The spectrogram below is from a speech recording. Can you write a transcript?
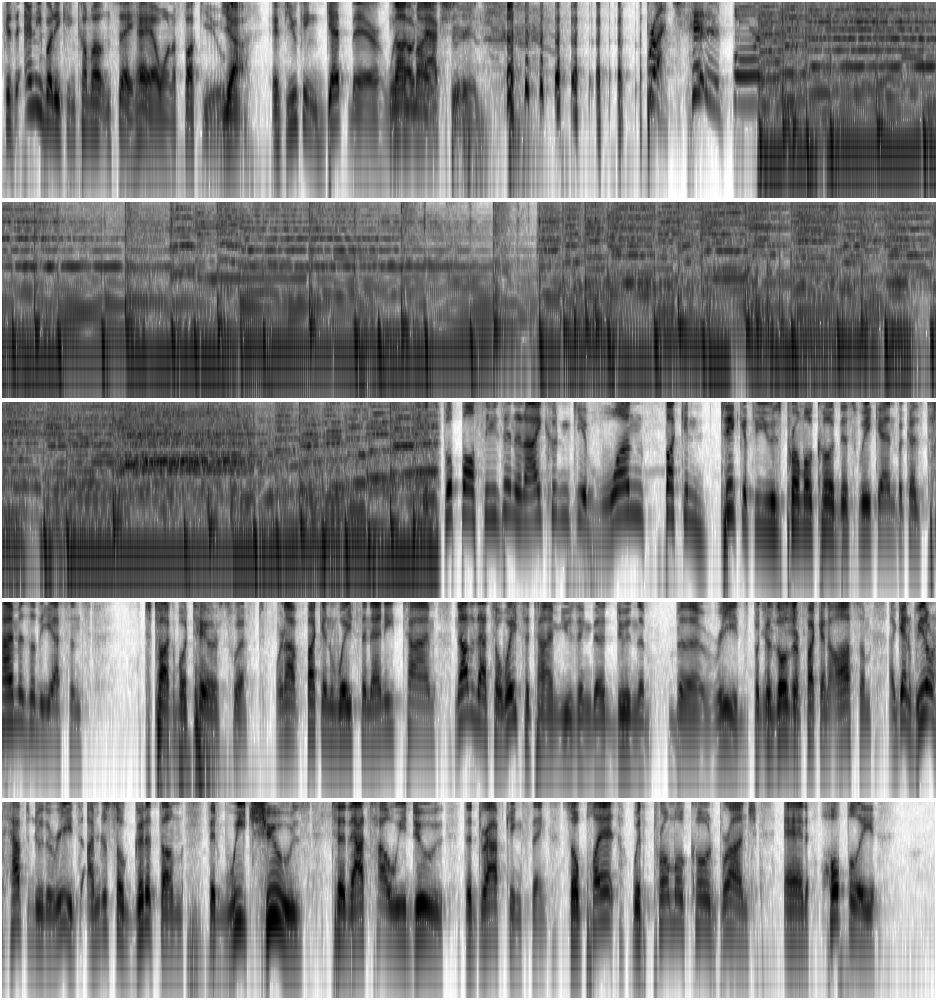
because anybody can come out and say, "Hey, I want to fuck you." Yeah. If you can get there without Not my actually, experience. Brunch. Hit it, boys. It's football season, and I couldn't give one fucking dick if you use promo code this weekend because time is of the essence to talk about Taylor Swift. We're not fucking wasting any time. Not that that's a waste of time using the doing the the reads because those are fucking awesome. Again, we don't have to do the reads. I'm just so good at them that we choose to. That's how we do the DraftKings thing. So play it with promo code brunch, and hopefully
